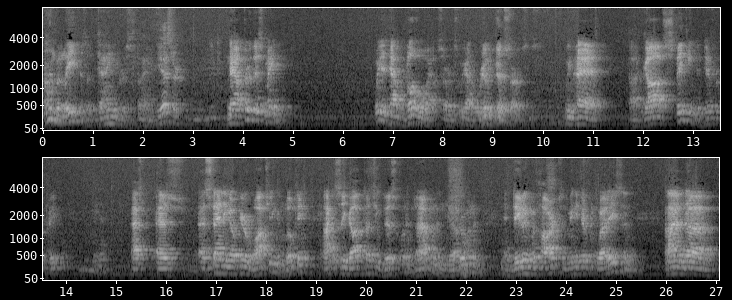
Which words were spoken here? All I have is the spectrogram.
unbelief is a dangerous thing. Yes, sir. Now, through this meeting, we didn't have a blowout service. We had a really good services. We've had uh, God speaking to different people. As, as, as standing up here watching and looking, I can see God touching this one and that one and the other one and, and dealing with hearts in many different ways. And, and uh,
